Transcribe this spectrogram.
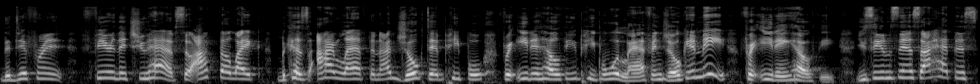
the different fear that you have, so I felt like because I laughed and I joked at people for eating healthy, people would laugh and joke at me for eating healthy. You see what I'm saying? So I had this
